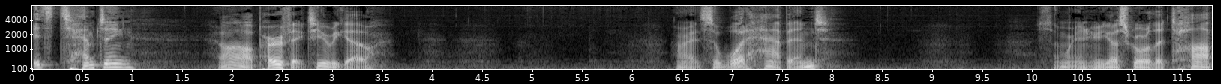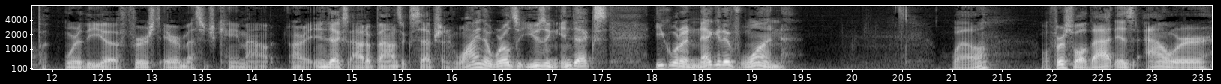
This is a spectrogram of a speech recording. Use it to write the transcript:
It's tempting. Oh, perfect. Here we go. All right, so what happened? Somewhere in here, you gotta scroll to the top where the uh, first error message came out. All right, index out of bounds exception. Why in the world is it using index equal to negative one? Well, well, first of all, that is our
